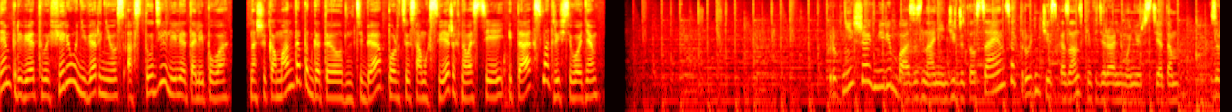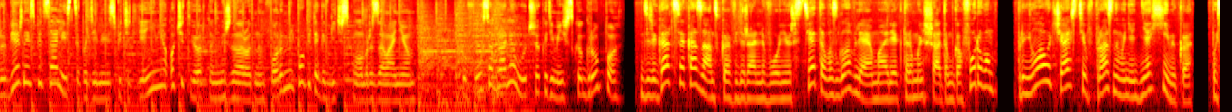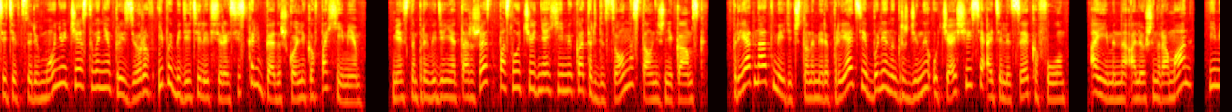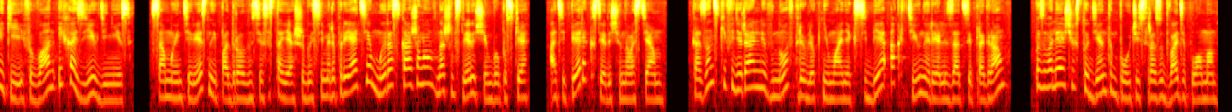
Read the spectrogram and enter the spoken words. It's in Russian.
Всем привет! В эфире «Универ Ньюс», а в студии Лилия Талипова. Наша команда подготовила для тебя порцию самых свежих новостей. Итак, смотри сегодня. Крупнейшая в мире база знаний Digital Science сотрудничает с Казанским федеральным университетом. Зарубежные специалисты поделились впечатлениями о четвертом международном форуме по педагогическому образованию. В КФУ собрали лучшую академическую группу. Делегация Казанского федерального университета, возглавляемая ректором Ильшатом Гафуровым, приняла участие в праздновании Дня химика, посетив церемонию чествования призеров и победителей Всероссийской олимпиады школьников по химии. Местом проведения торжеств по случаю Дня химика традиционно стал Нижнекамск. Приятно отметить, что на мероприятии были награждены учащиеся IT-лицея КФУ, а именно Алешин Роман, Емикеев Иван и Хазиев Денис. Самые интересные подробности состоявшегося мероприятия мы расскажем вам в нашем следующем выпуске. А теперь к следующим новостям. Казанский федеральный вновь привлек внимание к себе активной реализации программ, позволяющих студентам получить сразу два диплома.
